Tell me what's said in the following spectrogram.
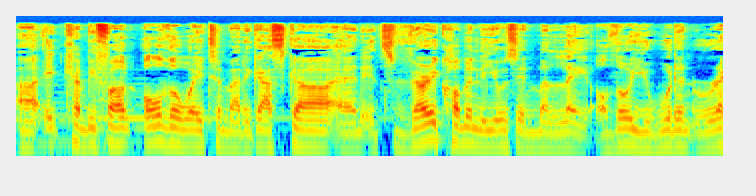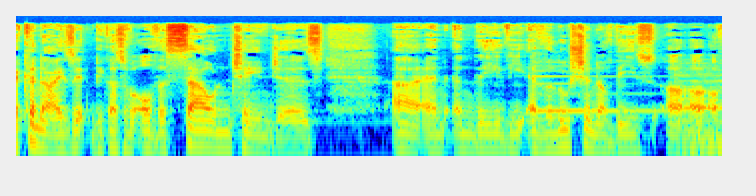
Uh, it can be found all the way to Madagascar and it's very commonly used in Malay, although you wouldn't recognize it because of all the sound changes uh, and and the the evolution of these uh, of,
